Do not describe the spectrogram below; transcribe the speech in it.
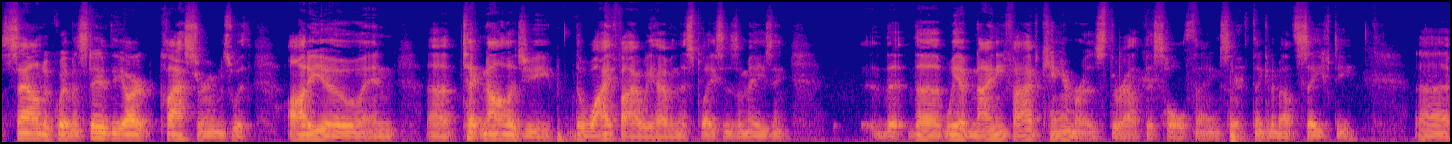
sound equipment, state of the art classrooms with audio and uh, technology. The Wi-Fi we have in this place is amazing. The the we have 95 cameras throughout this whole thing. So thinking about safety, uh,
